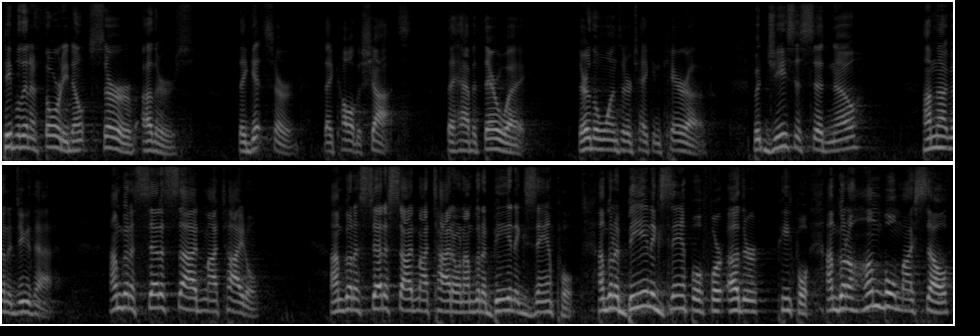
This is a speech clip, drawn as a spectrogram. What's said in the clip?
People in authority don't serve others, they get served. They call the shots, they have it their way. They're the ones that are taken care of. But Jesus said, No, I'm not going to do that. I'm going to set aside my title. I'm going to set aside my title and I'm going to be an example. I'm going to be an example for other people. I'm going to humble myself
